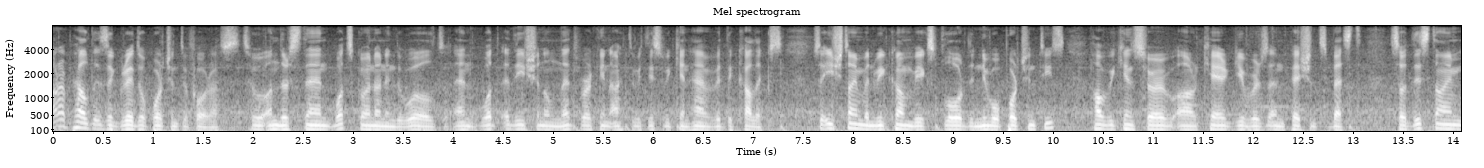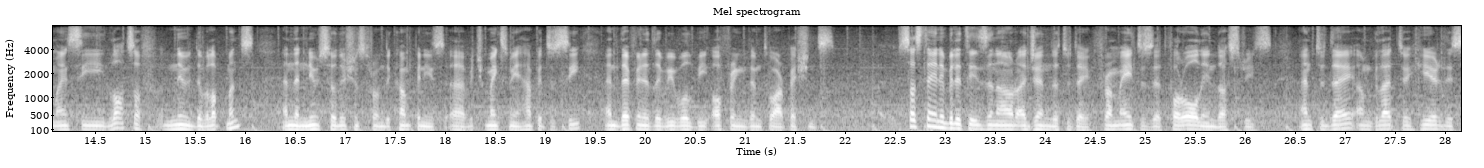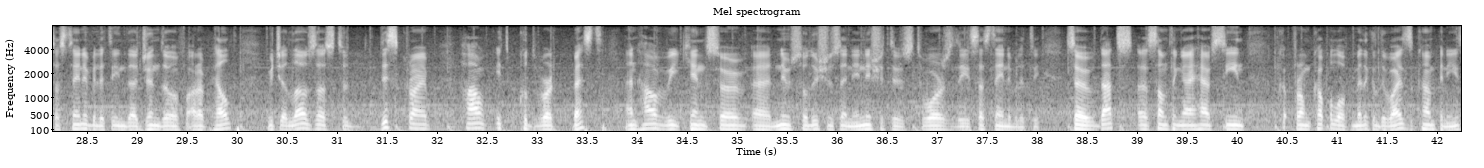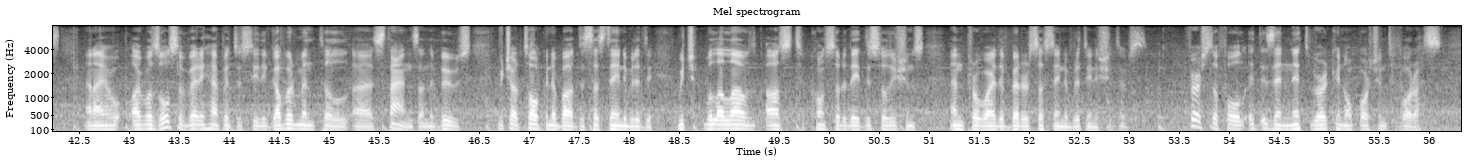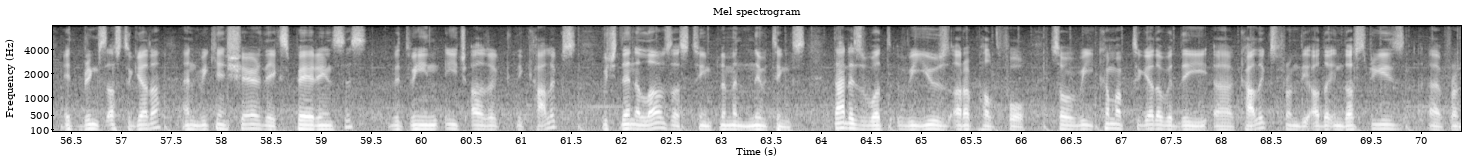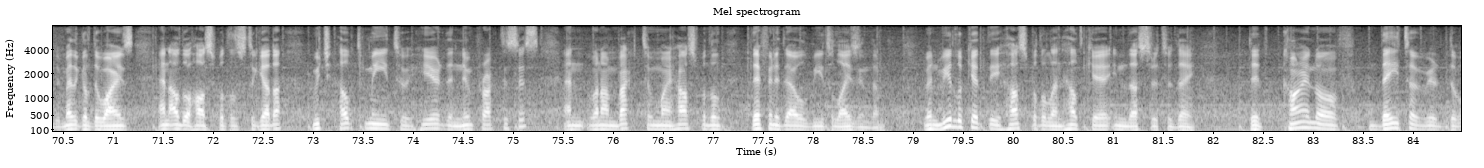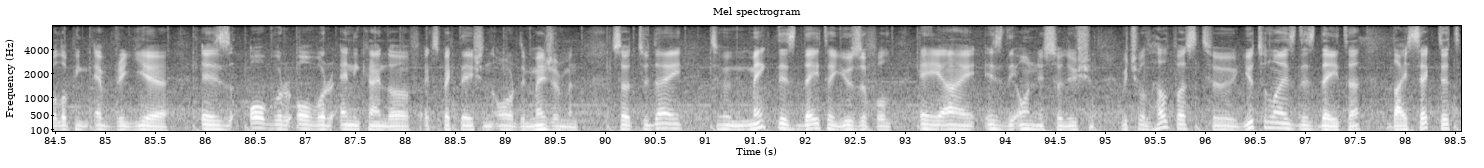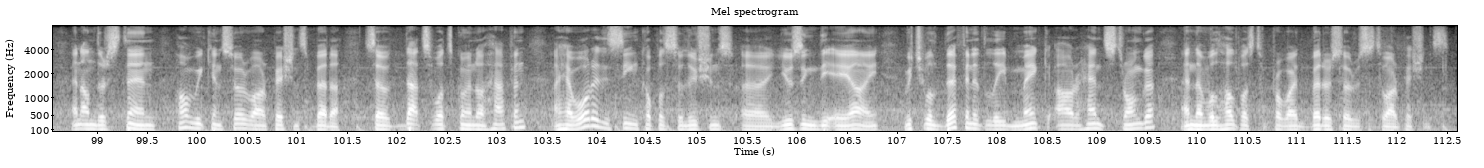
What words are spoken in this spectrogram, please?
Arab Health is a great opportunity for us to understand what's going on in the world and what additional networking activities we can have with the colleagues. So each time when we come, we explore the new opportunities, how we can serve our caregivers and patients best. So this time I see lots of new developments and the new solutions from the companies, uh, which makes me happy to see. And definitely we will be offering them to our patients. Sustainability is in our agenda today, from A to Z, for all industries. And today I'm glad to hear the sustainability in the agenda of Arab Health, which allows us to describe how it could work best and how we can serve uh, new solutions and initiatives towards the sustainability. So that's uh, something I have seen from a couple of medical device companies, and I, I was also very happy to see the governmental uh, stands and the booths which are talking about the sustainability, which will allow us to consolidate the solutions and provide a better sustainability initiatives. First of all, it is a networking opportunity for us. It brings us together and we can share the experiences between each other, the colleagues, which then allows us to implement new things. That is what we use Arab Health for. So we come up together with the uh, colleagues from the other industries, uh, from the medical device and other hospitals together, which helped me to hear the new practices. And when I'm back to my hospital, definitely I will be utilizing them. When we look at the hospital and healthcare industry today, the kind of data we're developing every year is over over any kind of expectation or the measurement. So today to make this data useful ai is the only solution which will help us to utilize this data dissect it and understand how we can serve our patients better. So that's what's going to happen. I have already seen a couple solutions uh, using the ai which will definitely make our hand stronger and then will help us to provide better services to our patients questions.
